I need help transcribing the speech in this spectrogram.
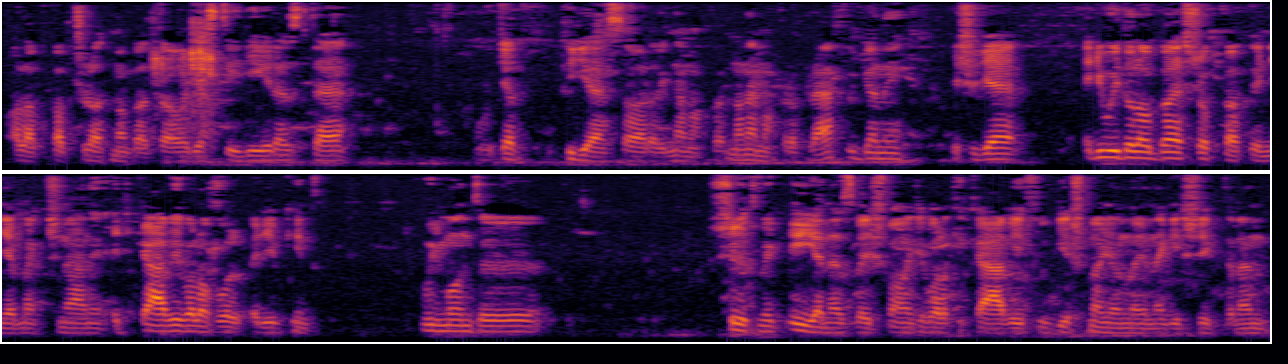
alapkapcsolat magaddal, hogy ezt így érezd, de hogyha figyelsz arra, hogy nem, akar, na nem akarok ráfüggeni, és ugye egy új dologgal ez sokkal könnyebb megcsinálni. Egy kávéval, ahol egyébként úgymond, ö, sőt, még éjjenezve is van, hogyha valaki kávéfügg, és nagyon-nagyon egészségtelen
